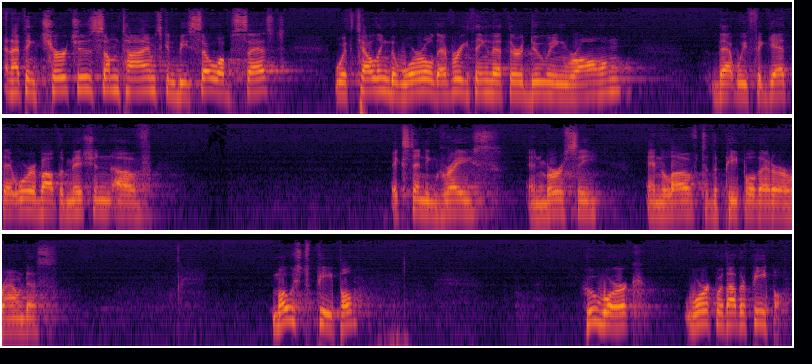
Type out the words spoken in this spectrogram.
And I think churches sometimes can be so obsessed with telling the world everything that they're doing wrong that we forget that we're about the mission of extending grace and mercy and love to the people that are around us. Most people who work work with other people.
